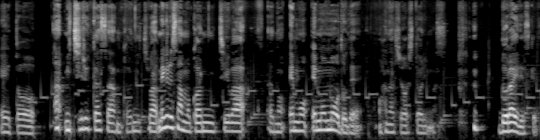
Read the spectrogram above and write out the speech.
えっ、と、あ、みちるかさん、こんにちは。めぐるさんもこんにちは。あの、エモ、エモモードでお話をしております。ドライですけど。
